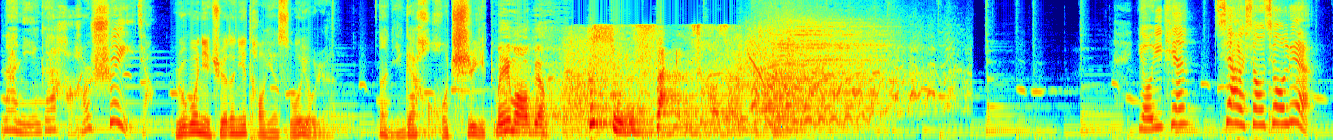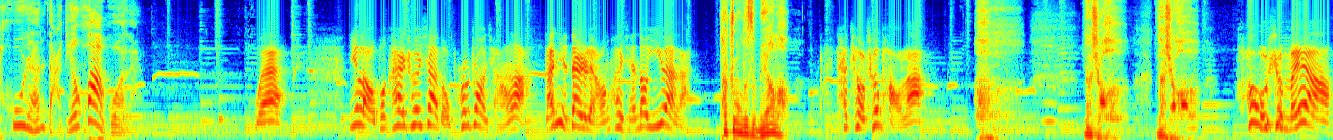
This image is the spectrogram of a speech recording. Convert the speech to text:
那你应该好好睡一觉；如果你觉得你讨厌所有人，那你应该好好吃一顿。没毛病。损色，你瞅瞅。有一天，驾校教练突然打电话过来：“喂，你老婆开车下陡坡撞墙了，赶紧带着两万块钱到医院来。”她撞的怎么样了？她跳车跑了。那就好，那就好。好什么呀？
